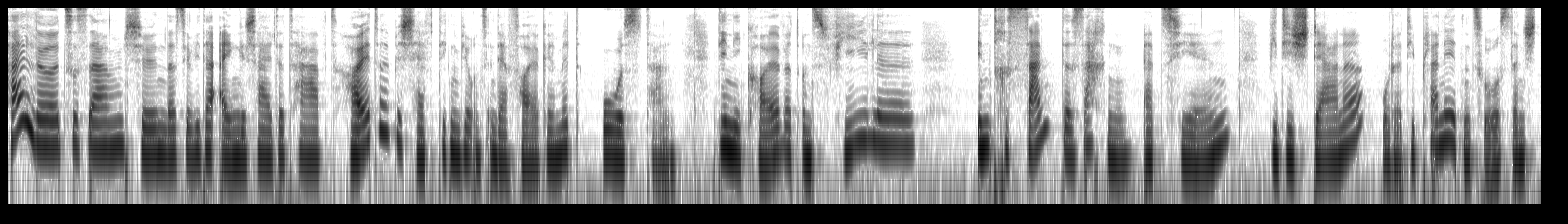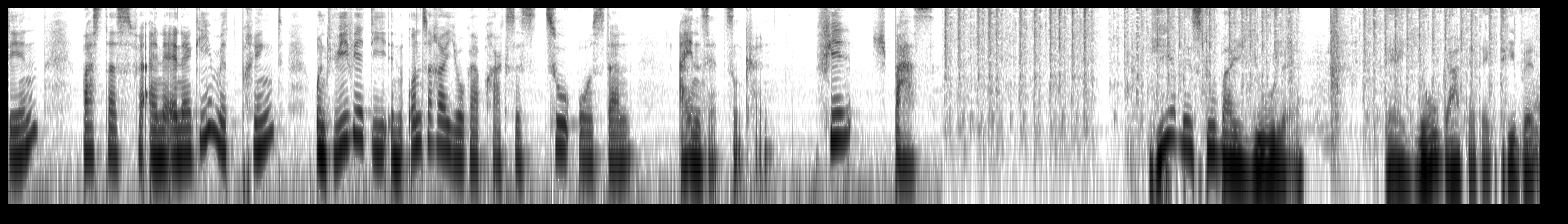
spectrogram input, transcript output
Hallo zusammen, schön, dass ihr wieder eingeschaltet habt. Heute beschäftigen wir uns in der Folge mit Ostern. Die Nicole wird uns viele interessante Sachen erzählen, wie die Sterne oder die Planeten zu Ostern stehen, was das für eine Energie mitbringt und wie wir die in unserer Yoga-Praxis zu Ostern einsetzen können. Viel Spaß! Hier bist du bei Jule der Yoga-Detektivin.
